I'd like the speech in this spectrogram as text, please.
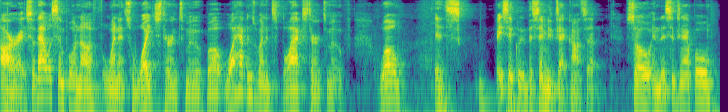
Alright, so that was simple enough when it's white's turn to move, but what happens when it's black's turn to move? Well, it's basically the same exact concept. So in this example,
